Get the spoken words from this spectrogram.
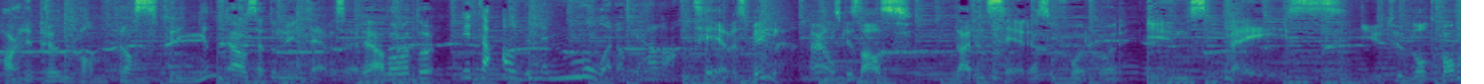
Har dere prøvd vann fra springen? Jeg har sett en ny TV-serie Ja, nå, vet du. Dette albumet må dere høre. TV-spill er ganske stas. Det er en serie som foregår in space. YouTube.com.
